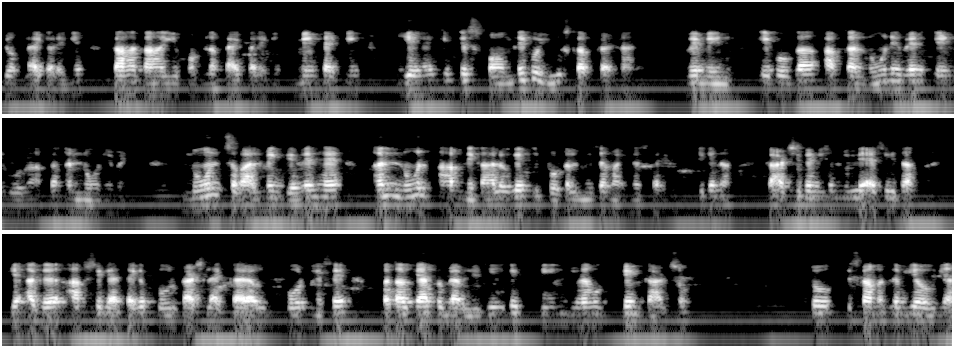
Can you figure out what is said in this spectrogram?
क्यों अप्लाई करेंगे? कहाँ कहाँ ये फॉर्मूला अप्लाई करेंगे? मेन टेक्निक ये है कि इस फॉर्मूले को यूज़ कब करना है? वे मेन एक होगा, आपका नोन इवेंट एंड होगा, आपका अननोन इवेंट नोन सवाल में गिवन है अननोन आप निकालोगे टोटल में से माइनस करेंगे ठीक है ना? कार्ड की कंडीशन में भी ऐसे ही था कि अगर आपसे कहता है कि फोर कार्ड सेलेक्ट कर रहा फोर में से बताओ क्या प्रोबेबिलिटी है कि तीन जो है वो किंग कार्ड्स हो। तो इसका मतलब ये हो गया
